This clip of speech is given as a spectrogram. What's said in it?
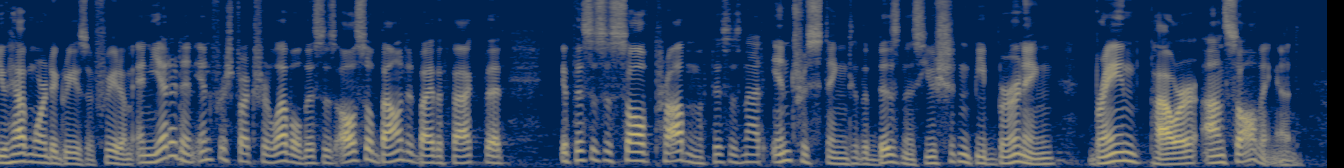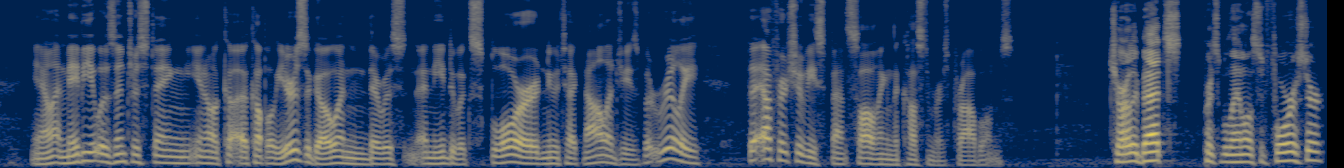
you have more degrees of freedom. And yet at an infrastructure level, this is also bounded by the fact that if this is a solved problem, if this is not interesting to the business, you shouldn't be burning brain power on solving it. Mm. You know, and maybe it was interesting, you know, a, a couple of years ago and there was a need to explore new technologies, but really the effort should be spent solving the customer's problems. Charlie Betz, Principal Analyst at Forrester,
